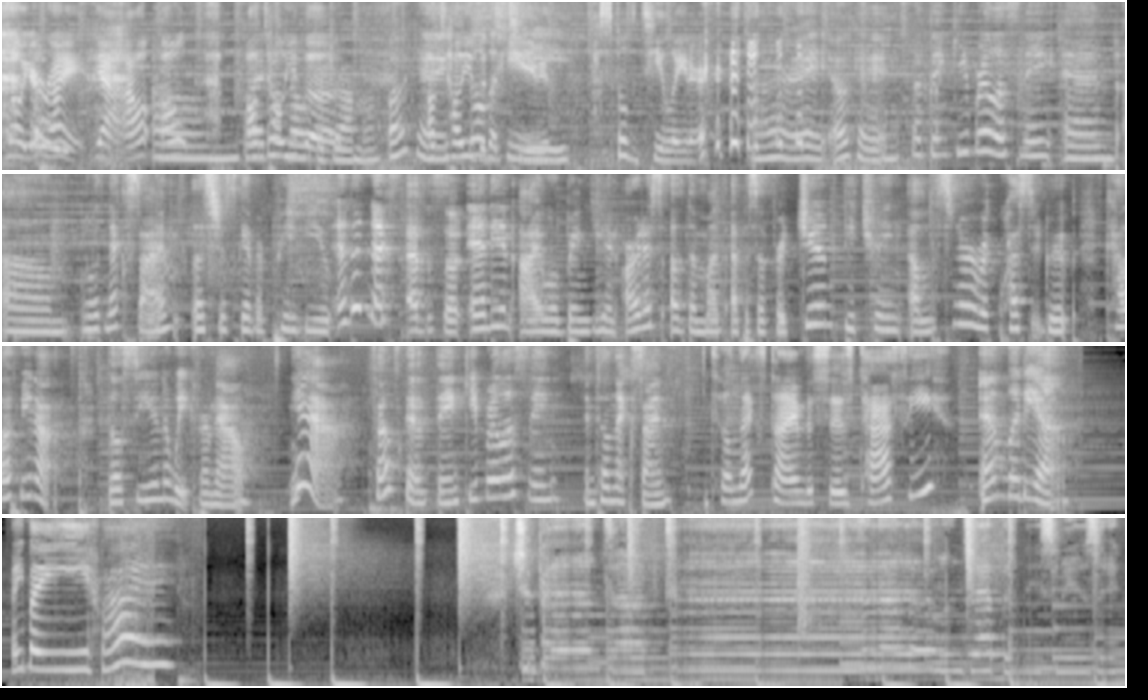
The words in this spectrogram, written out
No, you're right. Yeah, I'll I'll, Um, I'll tell you know the, drama. Okay. I'll tell you spill the, tea. I'll spill the tea later. All right. Okay. But thank you for listening. And um, with next time, let's just give a preview. In the next episode, Andy and I will bring you an Artist of the Month episode for June featuring a listener requested group, Kalafina. They'll see you in a week from now. Yeah. Sounds good. Thank you for listening. Until next time. Until next time, this is Tassie. And Lydia. Bye bye. Top 10, number one Japanese music.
